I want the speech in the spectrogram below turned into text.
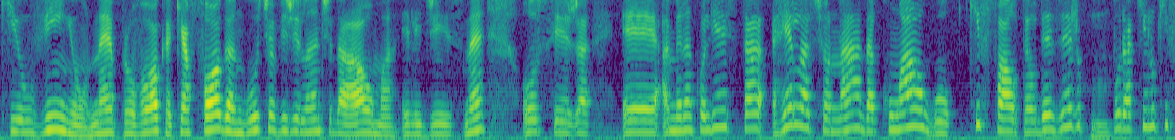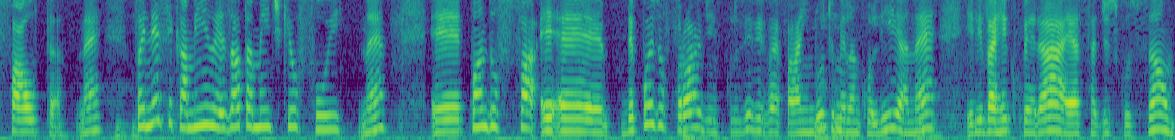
que o vinho, né, provoca, que afoga a angústia vigilante da alma, ele diz, né? Ou seja, é, a melancolia está relacionada com algo que falta, é o desejo uhum. por aquilo que falta, né? Uhum. Foi nesse caminho exatamente que eu fui, né? É, quando é, é, depois o Freud, inclusive, vai falar em luto uhum. e melancolia, né? Uhum. Ele vai recuperar essa discussão,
